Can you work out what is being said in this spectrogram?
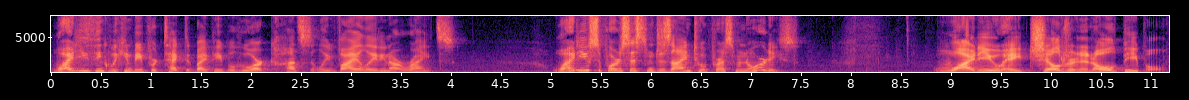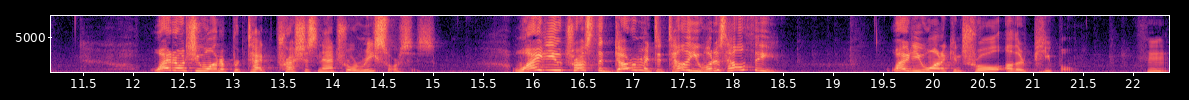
Why do you think we can be protected by people who are constantly violating our rights? Why do you support a system designed to oppress minorities? Why do you hate children and old people? Why don't you want to protect precious natural resources? Why do you trust the government to tell you what is healthy? Why do you want to control other people? Hmm.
